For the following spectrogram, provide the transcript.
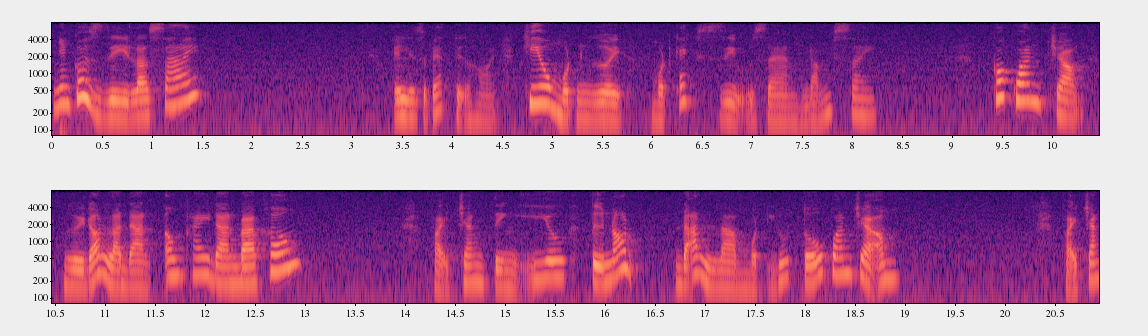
Nhưng có gì là sai? Elizabeth tự hỏi, khi yêu một người một cách dịu dàng đắm say. Có quan trọng người đó là đàn ông hay đàn bà không? Phải chăng tình yêu tự nó đã là một yếu tố quan trọng? Phải chăng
